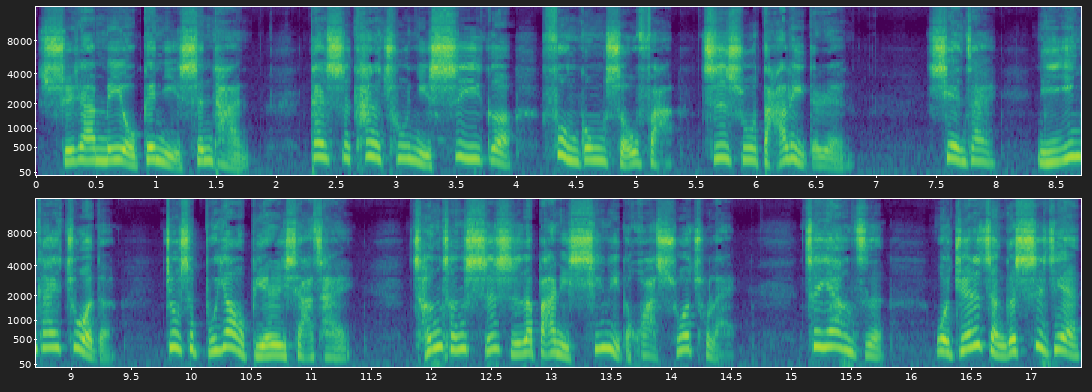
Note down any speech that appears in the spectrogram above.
虽然没有跟你深谈，但是看得出你是一个奉公守法、知书达理的人。现在你应该做的就是不要别人瞎猜。”诚诚实实的把你心里的话说出来，这样子，我觉得整个事件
